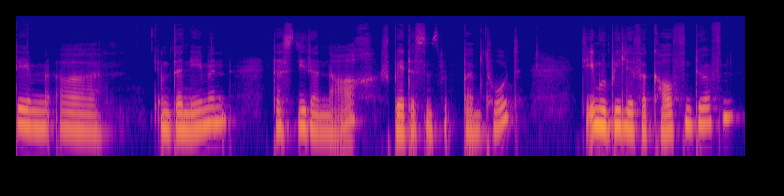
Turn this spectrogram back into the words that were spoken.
dem äh, Unternehmen, dass die danach, spätestens beim Tod, die Immobilie verkaufen dürfen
